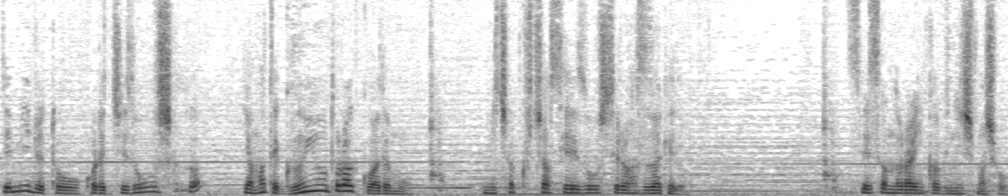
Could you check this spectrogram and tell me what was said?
で見るとこれ自動車がいや待って軍用トラックはでもめちゃくちゃ製造してるはずだけど生産のライン確認しましょう。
